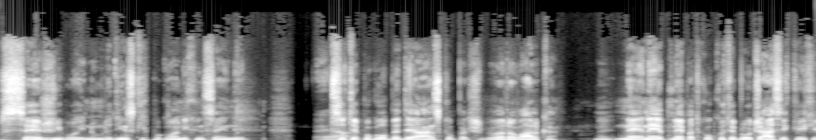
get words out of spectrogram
vse živo in v mladinskih pogonih, in vse in ja. so te pogodbe dejansko pač varovalka. Ne, ne, ne, ne pa tako, kot je bilo včasih, ki, je, ki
